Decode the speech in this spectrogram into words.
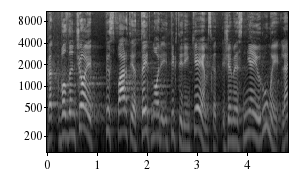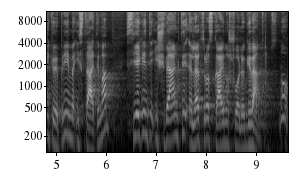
Bet valdančioji PIS partija taip nori įtikti rinkėjams, kad žemesnieji rūmai Lenkijoje priėmė įstatymą, siekianti išvengti elektros kainų šuolio gyventojams, nu,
